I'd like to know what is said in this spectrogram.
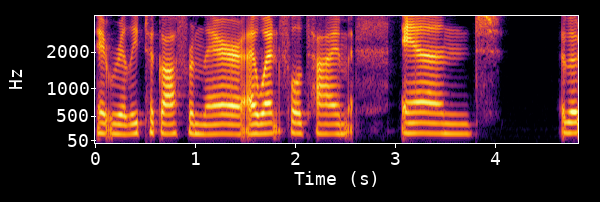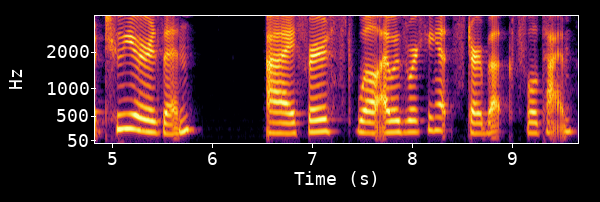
it really took off from there. I went full time. And about two years in, I first, well, I was working at Starbucks full time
